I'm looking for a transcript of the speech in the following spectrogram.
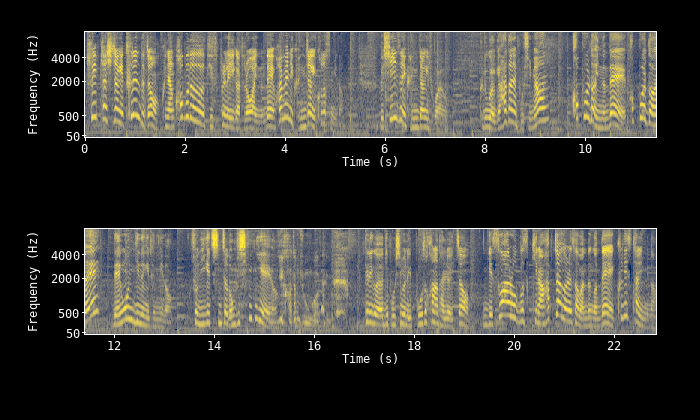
수입차 시장의 트렌드죠. 그냥 커브드 디스플레이가 들어가 있는데 화면이 굉장히 커졌습니다. 그 시인성이 굉장히 좋아요. 그리고 여기 하단에 보시면 이 컵홀더 있는데 컵홀더에 냉온 기능이 됩니다. 전 이게 진짜 너무 신기해요. 이게 가장 좋은 것 같아요. 그리고 여기 보시면 여기 보석 하나 달려 있죠? 이게 스와로브스키랑 합작을 해서 만든 건데 크리스탈입니다.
